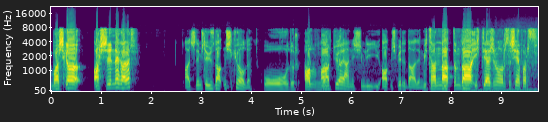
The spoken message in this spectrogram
Başka açlığın ne kadar? Açtığım işte %62 oldu. Oo dur al bunu. Artıyor yani. Şimdi 61'di daha demin. Bir tane de attım daha ihtiyacın olursa şey yaparız.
